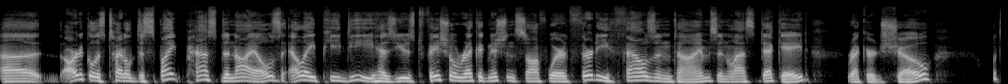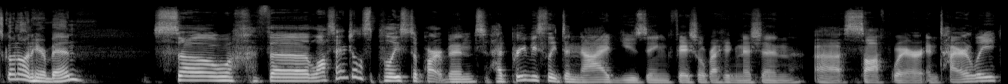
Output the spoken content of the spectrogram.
Uh, the article is titled Despite Past Denials, LAPD has used facial recognition software 30,000 times in the last decade, records show. What's going on here, Ben? So, the Los Angeles Police Department had previously denied using facial recognition uh, software entirely,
